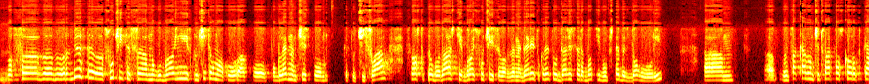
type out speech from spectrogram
в, разбира се, случаите са многобройни, включително ако, ако погледнем чисто като числа, още преобладаващия брой случаи са в земеделието, където даже се работи въобще без договори. А, а, затова казвам, че това е по-скоро така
